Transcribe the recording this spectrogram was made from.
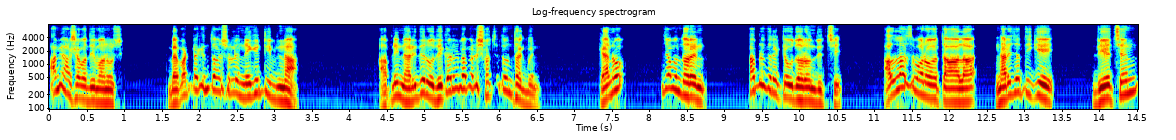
আমি আশাবাদী মানুষ। ব্যাপারটা কিন্তু আসলে নেগেটিভ না। আপনি নারীদের অধিকারের ব্যাপারে সচেতন থাকবেন। কেন? যেমন ধরেন, আপনাদের একটা উদাহরণ দিচ্ছি। আল্লাহ তাআলা নারী জাতিকে দিয়েছেন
